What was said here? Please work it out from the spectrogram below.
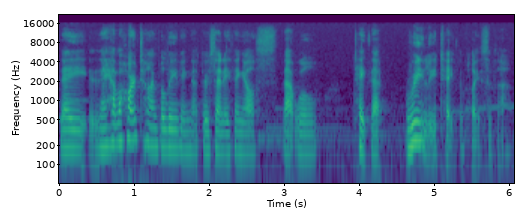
they, they have a hard time believing that there's anything else that will take that, really take the place of that.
